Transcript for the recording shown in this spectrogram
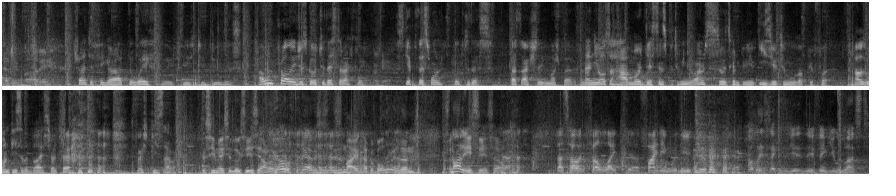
Heavy body. Trying to figure out the way for you to do this. I would probably just go to this directly. Okay. Skip this one, go to this. That's actually much better. And then you also have more distance between your arms, so it's going to be easier to move up your foot. That was one piece of advice right there. First piece ever. Because he makes it look easy, I'm like, oh yeah, this is this is my type of boulder, and then it's not easy. So That's how it felt like uh, fighting with you too. How many seconds do you, do you think you would last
